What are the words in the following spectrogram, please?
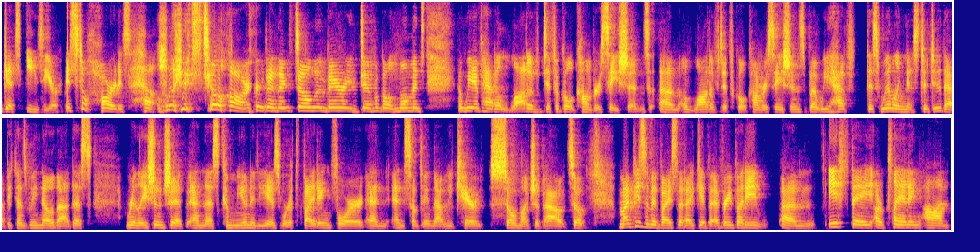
gets easier. It's still hard as hell. Like it's still hard and there's still very difficult moments. And we have had a lot of difficult conversations um, a lot of difficult conversations but we have this willingness to do that because we know that this relationship and this community is worth fighting for and and something that we care so much about. So my piece of advice that i give everybody um, if they are planning on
